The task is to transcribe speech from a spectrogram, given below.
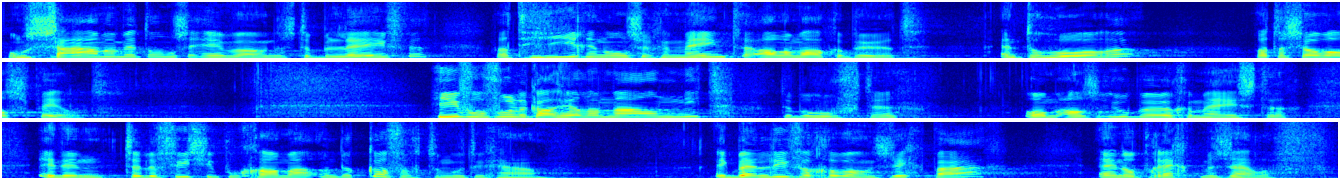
Om samen met onze inwoners te beleven wat hier in onze gemeente allemaal gebeurt. En te horen wat er zoal speelt. Hiervoor voel ik al helemaal niet de behoefte om als uw burgemeester in een televisieprogramma undercover te moeten gaan. Ik ben liever gewoon zichtbaar en oprecht mezelf.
